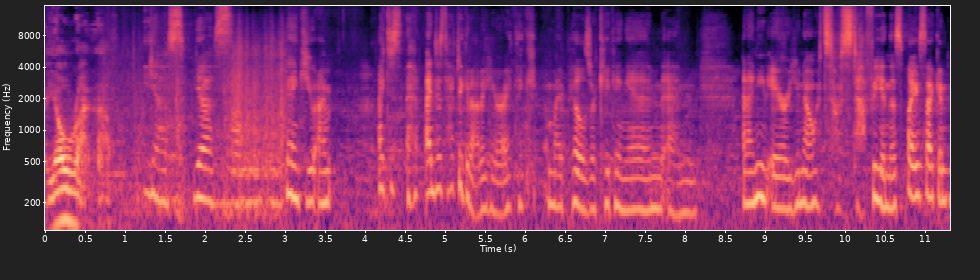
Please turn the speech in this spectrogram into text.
Are you all right, love? Yes, yes. Thank you. I'm. I just, I just have to get out of here. I think my pills are kicking in, and and I need air. You know, it's so stuffy in this place. I can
